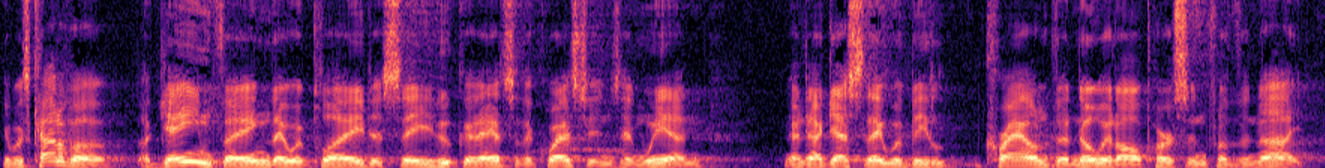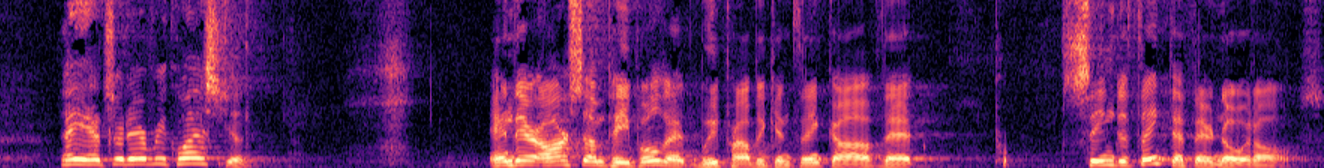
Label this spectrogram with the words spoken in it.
It was kind of a, a game thing they would play to see who could answer the questions and win. And I guess they would be crowned the know it all person for the night. They answered every question. And there are some people that we probably can think of that seem to think that they're know it alls.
